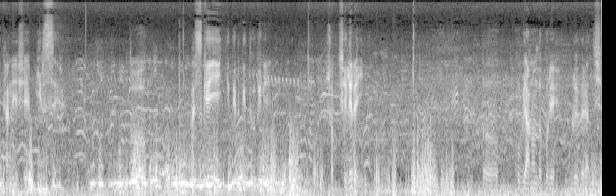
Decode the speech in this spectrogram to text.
এখানে এসে ভিড়ছে। তো আজকেই ঈদের দ্বিতীয় দিনে সব ছেলেরাই। তো খুবই আনন্দ করে ঘুরে বেড়াচ্ছে।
